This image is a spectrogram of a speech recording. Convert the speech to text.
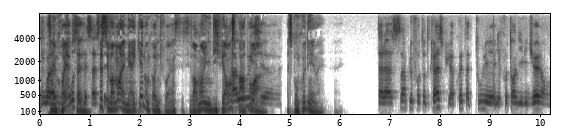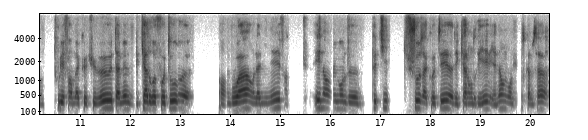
c'est incroyable. ça, ça, c'est vraiment l'américaine encore une fois. Hein. C'est vraiment une différence ah par rapport à, ce qu'on connaît. Ouais. T'as la simple photo de classe, puis après t'as tous les, les, photos individuelles en tous les formats que tu veux. T'as même des cadres photos en bois, en laminé. Enfin, énormément de petites choses à côté, euh, des calendriers, il y a énormément de choses comme ça.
